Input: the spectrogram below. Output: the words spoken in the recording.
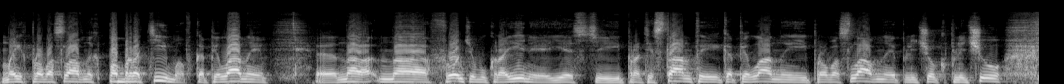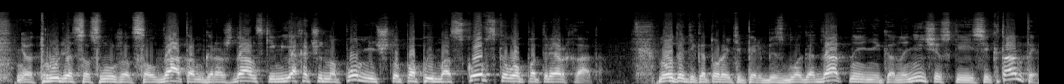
моих православных побратимов. Капелланы э, на, на фронте в Украине есть и протестанты, и капелланы, и православные, плечо к плечу. Трудятся, служат солдатам, гражданским. Я хочу напомнить, что попы московского патриархата но вот эти, которые теперь безблагодатные, неканонические сектанты,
